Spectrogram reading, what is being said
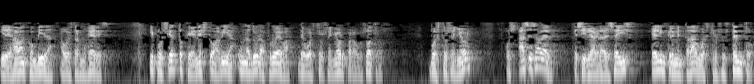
y dejaban con vida a vuestras mujeres. Y por cierto que en esto había una dura prueba de vuestro Señor para vosotros. Vuestro Señor os hace saber que si le agradecéis, Él incrementará vuestro sustento,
